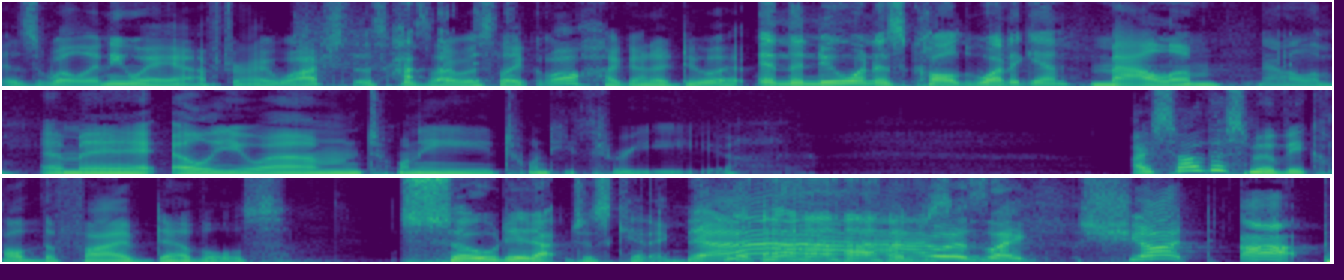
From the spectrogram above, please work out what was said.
as well. Anyway, after I watched this, because I was like, "Oh, I got to do it." And the new one is called what again? Malum, Malum. M A L U M 2023. I saw this movie called The Five Devils. So did I. Just kidding. Yeah. I was like, shut up.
